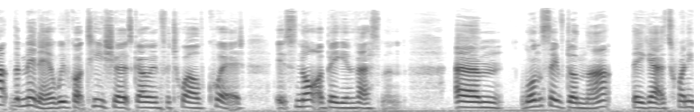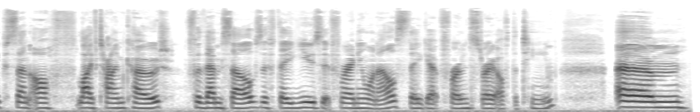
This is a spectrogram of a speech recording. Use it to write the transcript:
at the minute we've got t-shirts going for 12 quid it's not a big investment um, once they've done that, they get a 20% off lifetime code for themselves. If they use it for anyone else, they get thrown straight off the team. Um,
